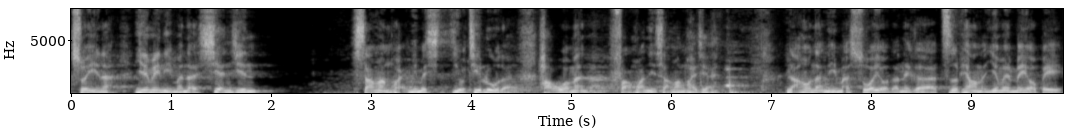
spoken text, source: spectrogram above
所以呢，因为你们的现金三万块，你们有记录的，好，我们返还你三万块钱。然后呢，你们所有的那个支票呢，因为没有被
